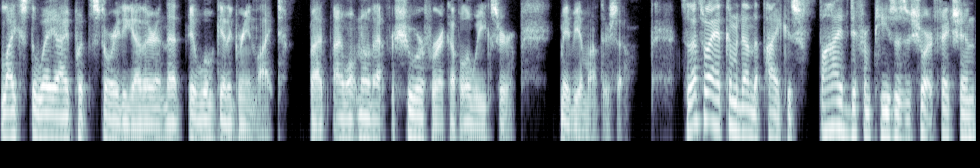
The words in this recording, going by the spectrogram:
likes the way I put the story together and that it will get a green light. But I won't know that for sure for a couple of weeks or maybe a month or so. So that's what I have coming down the pike is five different pieces of short fiction,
